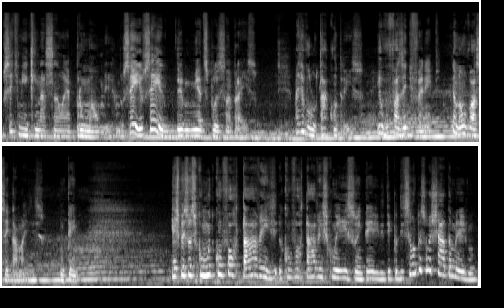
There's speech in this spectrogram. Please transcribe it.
Eu sei que minha inclinação é para o mal mesmo. Eu sei, eu sei, minha disposição é para isso. Mas eu vou lutar contra isso. Eu vou fazer diferente. Eu não vou aceitar mais isso. Entende? E as pessoas ficam muito confortáveis, confortáveis com isso, entende? De tipo, de ser uma pessoa chata mesmo.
